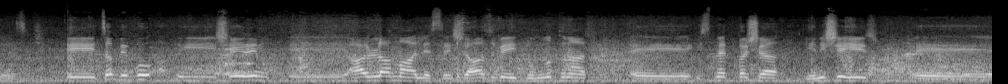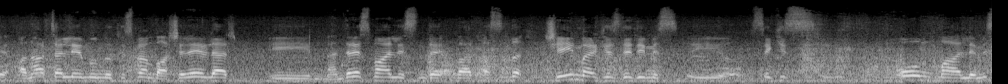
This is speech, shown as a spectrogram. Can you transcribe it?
ne yazık ki. E, tabii bu e, şehrin e, Hayrullah Mahallesi, Şazi Bey, Dumlupınar, e, İsmet Paşa, Yenişehir, e, ana arterlerin bulunduğu kısmen Bahçeli Evler, e, Menderes Mahallesi'nde var. Aslında şehir merkezi dediğimiz e, 8-10 mahallemiz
